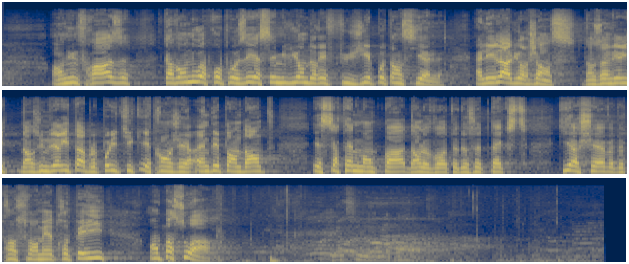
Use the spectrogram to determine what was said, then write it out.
En une phrase, qu'avons-nous à proposer à ces millions de réfugiés potentiels? Elle est là l'urgence, dans, un dans une véritable politique étrangère indépendante et certainement pas dans le vote de ce texte qui achève de transformer notre pays en passoire.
